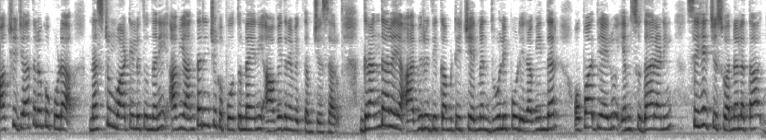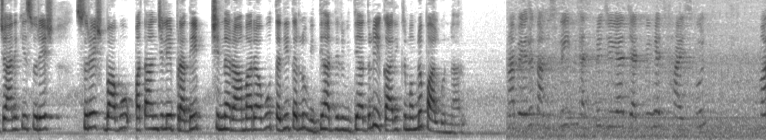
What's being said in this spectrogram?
పక్షి జాతులకు కూడా నష్టం వాటిల్లుతుందని అవి అంతరించుకుపోతున్నాయని ఆవేదన వ్యక్తం చేశారు. గ్రంథాలయ అభివృద్ధి కమిటీ చైర్మన్ ధూళిపూడి రవీందర్ ఉపాధ్యాయులు ఎం సుధారాణి సిహెచ్ స్వర్ణలత జానకి సురేష్ సురేష్ బాబు పతాంజలి ప్రదీప్ చిన్న రామారావు తదితరులు విద్యార్థిని విద్యార్థులు ఈ కార్యక్రమంలో పాల్గొన్నారు. నా పేరు Tanushree SPGS ZPH high school. మా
